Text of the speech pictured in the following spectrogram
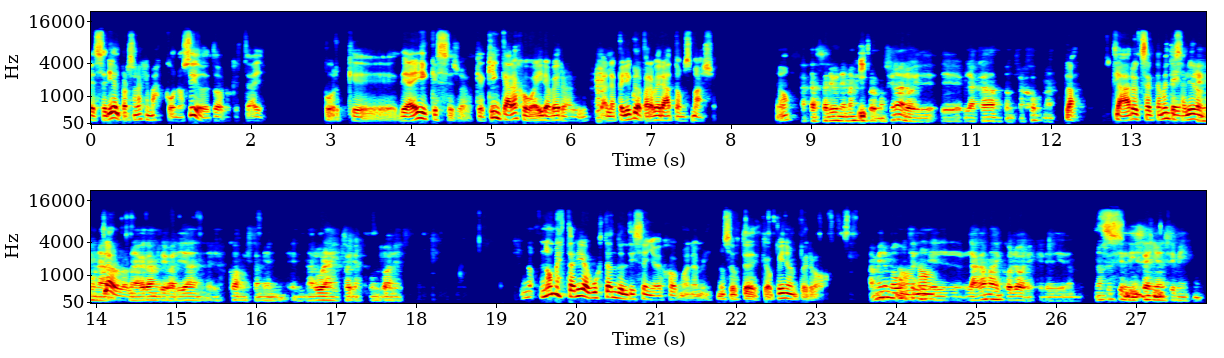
eh, sería el personaje más conocido de todos los que está ahí. Porque de ahí, qué sé yo, que a quién carajo va a ir a ver a la película para ver a Atom Smasher. ¿No? Acá salió una imagen promocional hoy de, Black Adam contra Hawkman. Claro, claro exactamente. salieron, una, claro, una gran rivalidad en los cómics también, en algunas historias puntuales. No, no, me estaría gustando el diseño de Hawkman a mí. No sé ustedes qué opinan, pero. A mí no me gusta la gama de colores que le dieron. No sé si el diseño en sí mismo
